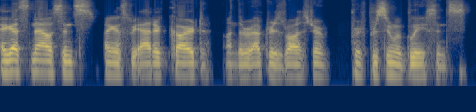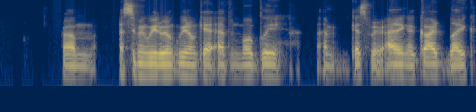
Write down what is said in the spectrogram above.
I guess now since I guess we added guard on the Raptors roster, pre- presumably since um assuming we don't we don't get Evan Mobley, I guess we're adding a guard. Like,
